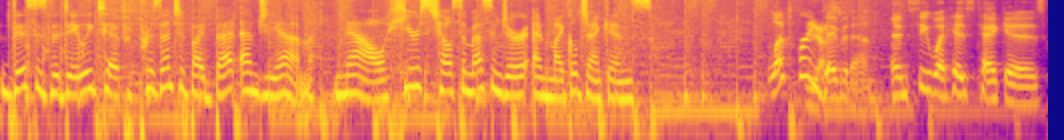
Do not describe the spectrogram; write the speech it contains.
This is the Daily Tip presented by BetMGM. Now, here's Chelsa Messinger and Michael Jenkins. Let's bring Yes. David in and see what his take is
